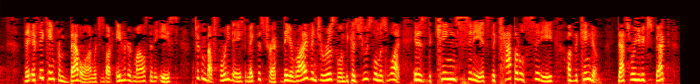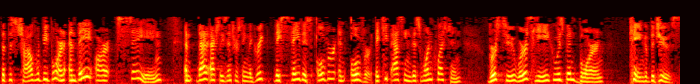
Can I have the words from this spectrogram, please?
If they came from Babylon, which is about 800 miles to the east, it took them about 40 days to make this trek. They arrive in Jerusalem because Jerusalem is what? It is the king's city. It's the capital city of the kingdom. That's where you'd expect that this child would be born. And they are saying, and that actually is interesting. The Greek, they say this over and over. They keep asking this one question. Verse 2, where is he who has been born king of the Jews?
